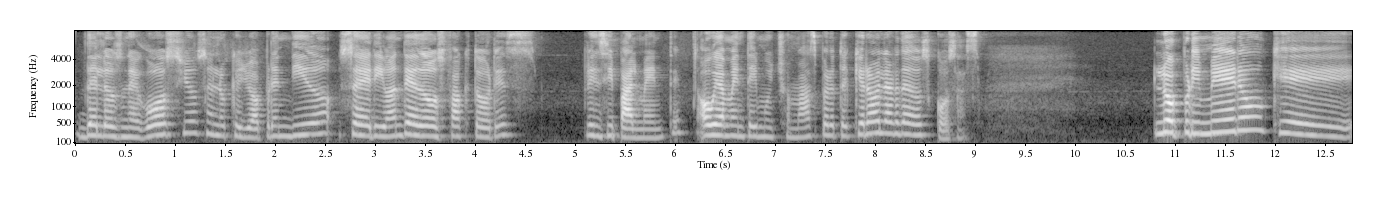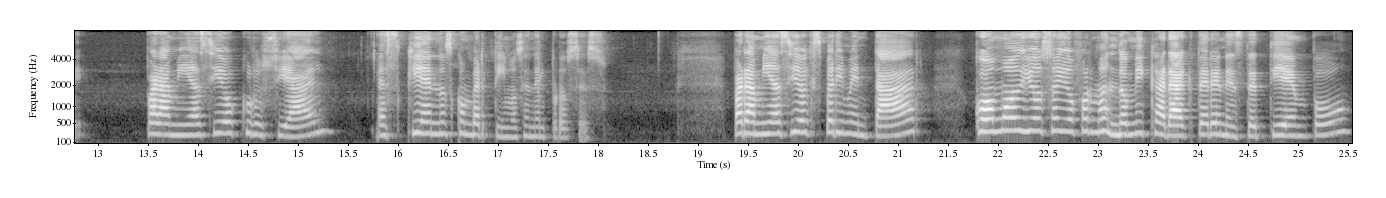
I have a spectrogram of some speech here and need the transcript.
de los negocios en lo que yo he aprendido se derivan de dos factores principalmente. Obviamente hay mucho más, pero te quiero hablar de dos cosas. Lo primero que para mí ha sido crucial es quién nos convertimos en el proceso. Para mí ha sido experimentar cómo Dios ha ido formando mi carácter en este tiempo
